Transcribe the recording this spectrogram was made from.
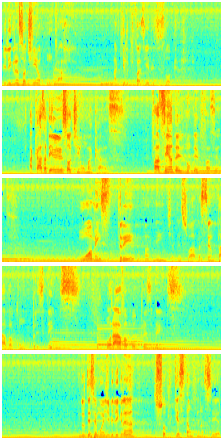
Billy Graham só tinha um carro, aquilo que fazia ele deslocar. A casa dele ele só tinha uma casa. Fazenda, ele não teve fazenda. Um homem extremamente abençoado, sentava com presidentes, orava por presidentes. E no testemunho de Billy Graham sobre questão financeira,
